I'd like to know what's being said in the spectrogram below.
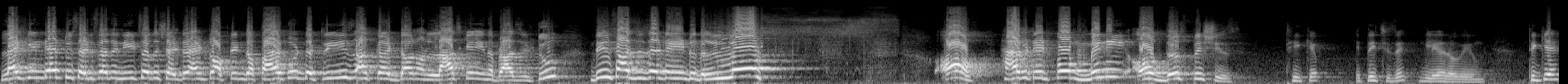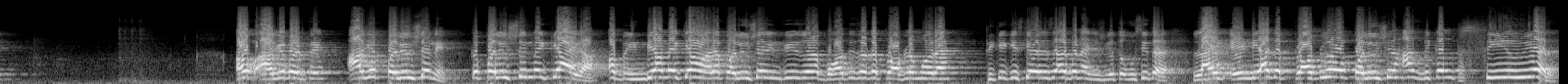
Like India, to satisfy the needs of the shelter and to obtain the firewood, the trees are cut down on large scale in the Brazil too. This has resulted into the loss of habitat for many of the species. ठीक है, इतनी चीज़ें clear हो गई होंगी। ठीक है? अब आगे बढ़ते आगे पोल्यूशन है। तो पोल्यूशन में क्या आएगा? अब इंडिया में क्या हो रहा है? पोल्यूशन इंक्रीज हो रहा है, बहुत ही ज़्यादा प्रॉब्लम हो रहा है। ठीक है? किसकी वजह से अर्बनाइजेशन तो उसी तरह। Like India the problem of pollution has become severe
